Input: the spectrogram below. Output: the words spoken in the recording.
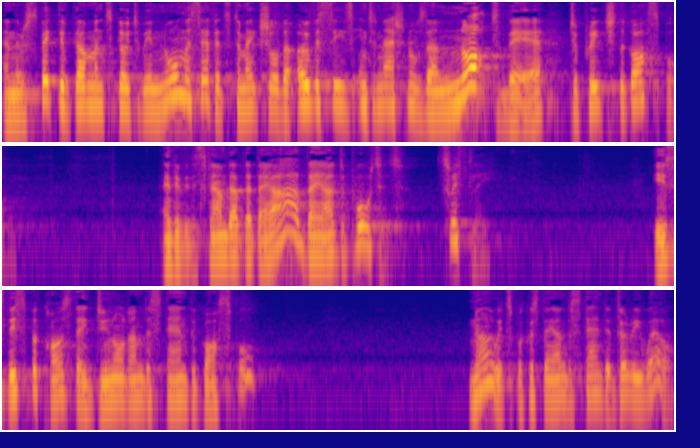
And the respective governments go to enormous efforts to make sure that overseas internationals are not there to preach the gospel. And if it is found out that they are, they are deported swiftly. Is this because they do not understand the gospel? No, it's because they understand it very well.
